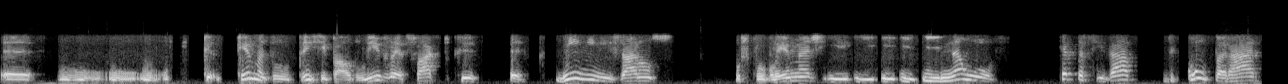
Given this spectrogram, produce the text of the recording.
uh, o, o, o, tema do, principal do livro é de facto que uh, minimizaram-se os problemas e, e, e, e, não houve capacidade de comparar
